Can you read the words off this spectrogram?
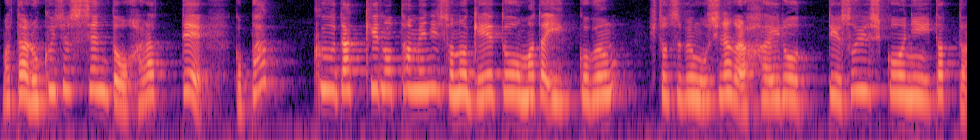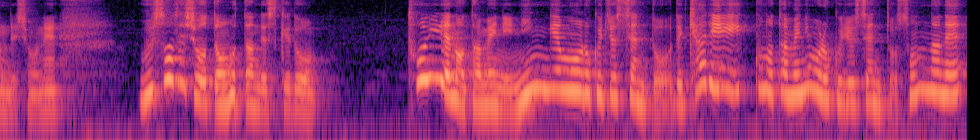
また60セントを払ってバッグだけのためにそのゲートをまた1個分1つ分押しながら入ろうっていうそういう思考に至ったんでしょうね。嘘でしょうと思ったんですけどトイレのために人間も60セントでキャリー1個のためにも60セントそんなね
